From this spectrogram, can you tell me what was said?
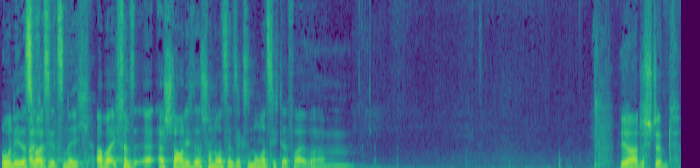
oh nee, das also, weiß ich jetzt nicht. Aber ich finde es erstaunlich, dass das schon 1996 der Fall war. Mhm. Ja, das stimmt.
